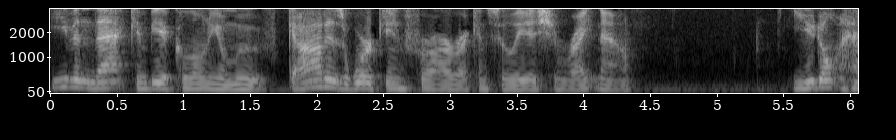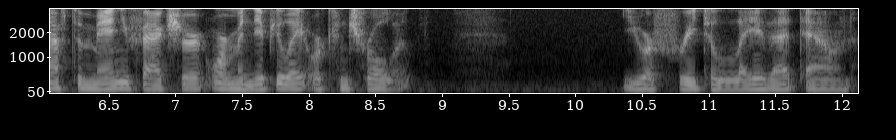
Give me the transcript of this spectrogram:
even that can be a colonial move. God is working for our reconciliation right now. You don't have to manufacture or manipulate or control it. You are free to lay that down.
